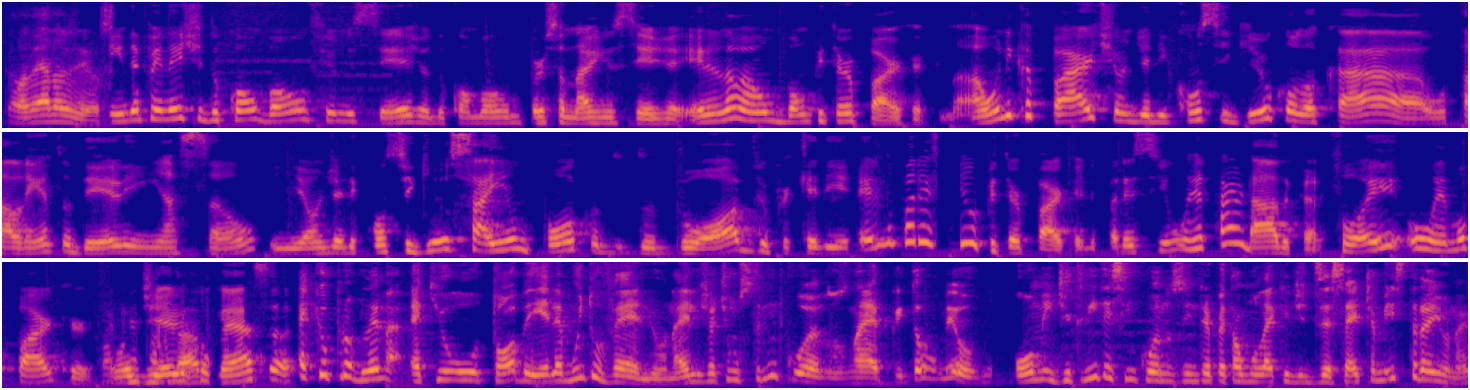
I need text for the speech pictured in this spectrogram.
Pelo menos isso. Independente do quão bom o filme seja, do quão bom o personagem seja, ele não é um bom Peter Parker. A única parte onde ele conseguiu colocar o talento dele em ação e onde ele conseguiu sair um pouco do, do- do óbvio, porque ele, ele não parecia o Peter Parker, ele parecia um retardado, cara. Foi o Emo Parker, onde ele retardado. Começa. É que o problema é que o Tobey, ele é muito velho, né? Ele já tinha uns 30 anos na época. Então, meu, homem de 35 anos interpretar um moleque de 17 é meio estranho, né?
